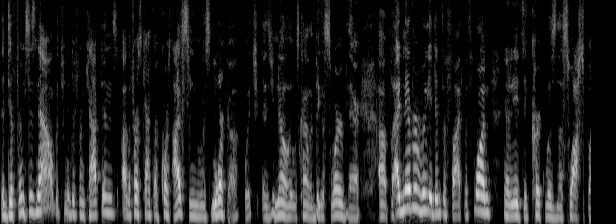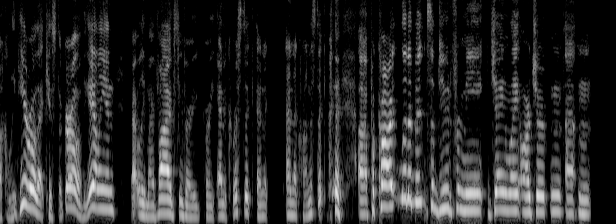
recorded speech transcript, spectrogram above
the differences now between the different captains. Uh, the first captain, of course, I've seen was Lorca, which, as you know, it was kind of the biggest swerve there. Uh, but I never really identified with one. You know, they'd say Kirk was the swashbuckling hero that kissed the girl or the alien. Not really my vibe. Seems very, very anachronistic and anachronistic. uh, Picard, a little bit subdued for me. Janeway, Archer, mm, uh, mm.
